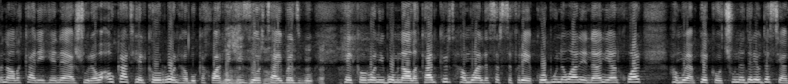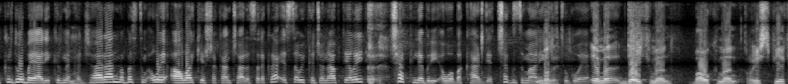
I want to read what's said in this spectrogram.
مناڵەکانی هێنایە ژوورەوە ئەو کات هێلکە و ڕۆن هەبوو کە خواردێکی زۆر تایبەت بوو هێلکە و ڕۆنی بۆ مناڵەکان کرد هەمووان لەسەر سفرەیە کۆبوونەوانێ نانیان خوارد هەموویان پێکەوە چوونە دەرێ و دەستیان کردەوە بە یاریکردنەکە. جاران مەبەستم ئەوەیە ئاوا کێشەکان چارەسەرەکرا، ئێستا ئەوەی کە جەنابت دەیڵێی چەک لەبری ئەوە بەکاردێت، چەک زمانی گفتوگۆیە. بەڵێ، ئێمە دایکمان، باوکمان ڕیسپێک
